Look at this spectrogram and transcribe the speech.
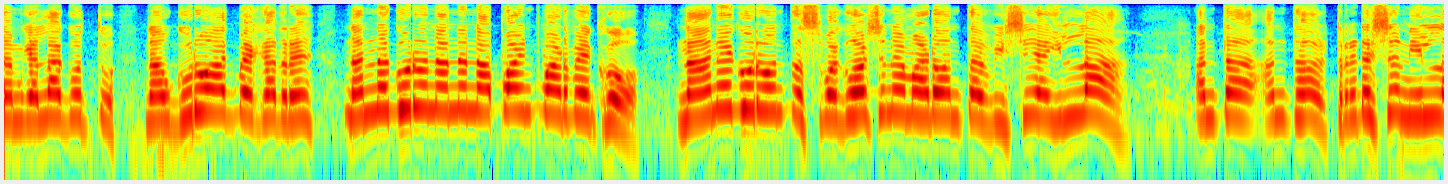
ನಮಗೆಲ್ಲ ಗೊತ್ತು. ನಾವು ಗುರು ಆಗಬೇಕಾದ್ರೆ ನನ್ನ ಗುರು ನನ್ನನ್ನು ಅಪಾಯಿಂಟ್ ಮಾಡಬೇಕು. ನಾನೇ ಗುರು ಅಂತ ಸ್ವಘೋಷಣೆ ಮಾಡುವಂಥ ವಿಷಯ ಇಲ್ಲ ಅಂತ, ಅಂಥ ಟ್ರೆಡಿಷನ್ ಇಲ್ಲ.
